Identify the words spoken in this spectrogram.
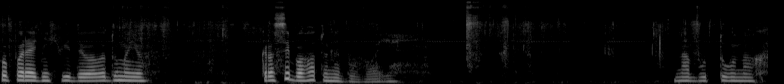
попередніх відео, але думаю, краси багато не буває. На бутонах,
